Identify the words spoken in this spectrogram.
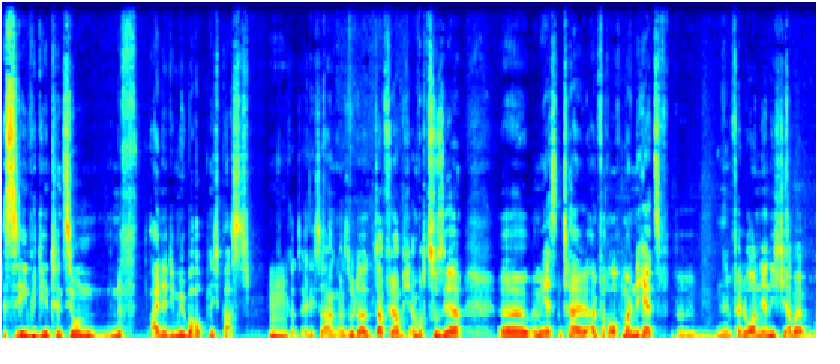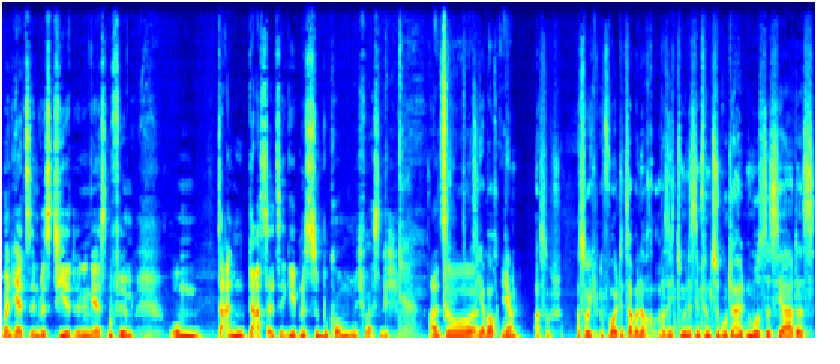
ist irgendwie die Intention eine, eine die mir überhaupt nicht passt. Muss ich ganz ehrlich sagen. Also da, dafür habe ich einfach zu sehr äh, im ersten Teil einfach auch mein Herz äh, ne, verloren, ja nicht, aber mein Herz investiert in den ersten Film, um dann das als Ergebnis zu bekommen. Ich weiß nicht. Also, muss ich aber auch ja. dem, achso, achso, ich wollte jetzt aber noch, was ich zumindest dem Film zugute halten muss, ist ja, dass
